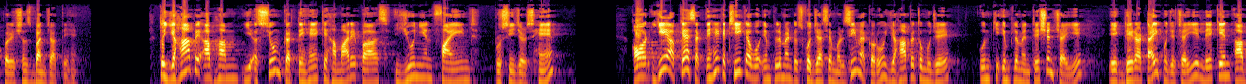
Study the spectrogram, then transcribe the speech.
آپریشنز بن جاتے ہیں تو یہاں پہ اب ہم یہ اسیوم کرتے ہیں کہ ہمارے پاس یونین فائنڈ پروسیجرز ہیں اور یہ آپ کہہ سکتے ہیں کہ ٹھیک ہے وہ امپلیمنٹ اس کو جیسے مرضی میں کروں یہاں پہ تو مجھے ان کی امپلیمنٹیشن چاہیے ایک ڈیٹا ٹائپ مجھے چاہیے لیکن آپ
